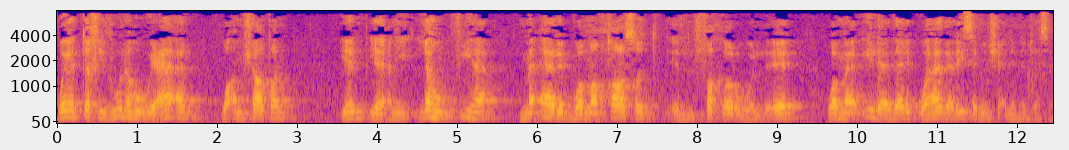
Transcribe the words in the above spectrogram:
ويتخذونه وعاء وامشاطا يعني لهم فيها مآرب ومقاصد الفخر والإيه وما إلى ذلك وهذا ليس من شأن النجاسات.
